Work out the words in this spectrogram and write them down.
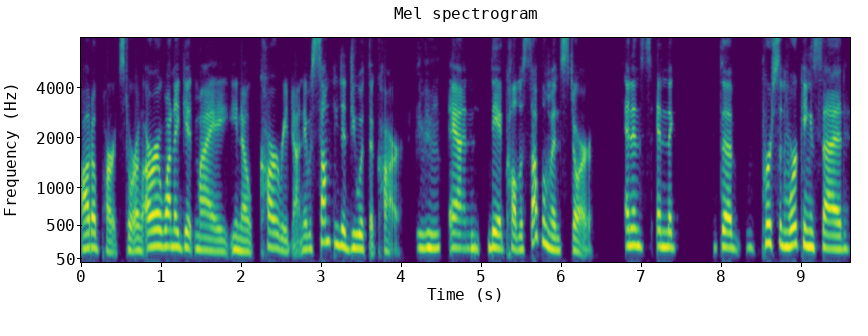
auto parts store, or I want to get my, you know, car redone? It was something to do with the car. Mm-hmm. And they had called a supplement store. And in, and the the person working said,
